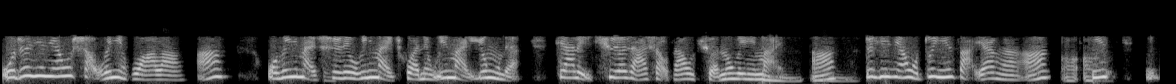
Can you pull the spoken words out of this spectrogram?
我这些年我少给你花了啊，我给你买吃的，我给你买穿的，我给你买用的，家里缺啥少啥我全都给你买、嗯啊嗯。这些年我对你咋样啊啊？你你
